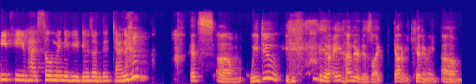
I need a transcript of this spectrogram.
IT field has so many videos on the channel. it's um we do you know 800 is like gotta be kidding me um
